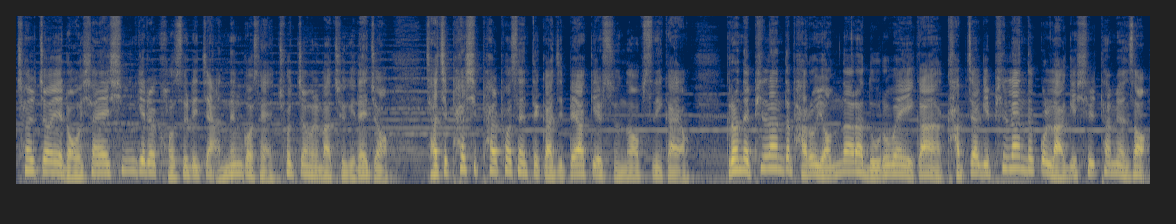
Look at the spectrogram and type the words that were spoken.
철저히 러시아의 심기를 거스르지 않는 것에 초점을 맞추게 되죠. 자칫 88%까지 빼앗길 수는 없으니까요. 그런데 핀란드 바로 옆 나라 노르웨이가 갑자기 핀란드 꼴 나기 싫다면서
